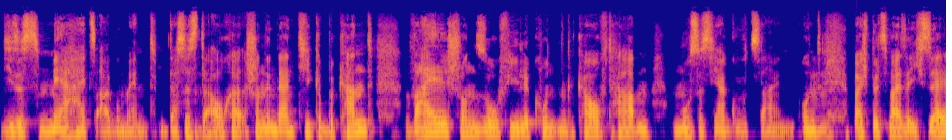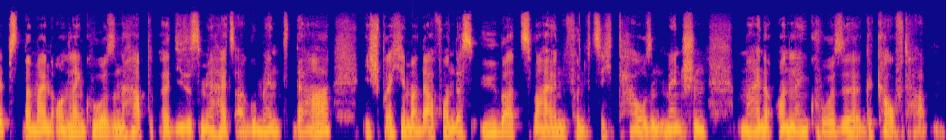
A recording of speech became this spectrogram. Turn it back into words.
dieses Mehrheitsargument. Das ist mhm. auch schon in der Antike bekannt, weil schon so viele Kunden gekauft haben, muss es ja gut sein. Und mhm. beispielsweise ich selbst bei meinen Online-Kursen habe äh, dieses Mehrheitsargument da. Ich spreche immer davon, dass über 52.000 Menschen meine Online-Kurse gekauft haben.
